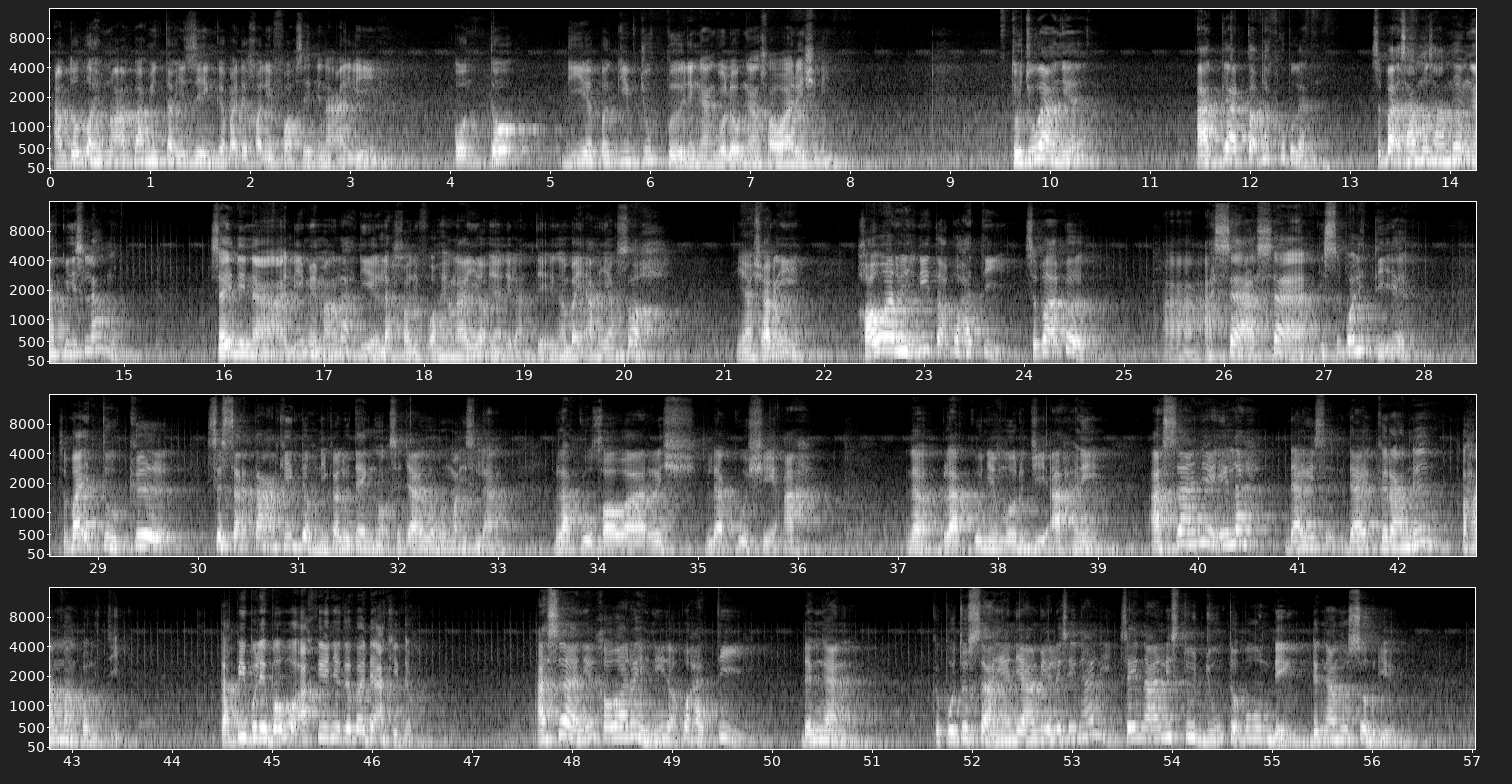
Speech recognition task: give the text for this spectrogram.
Abdullah bin Abbas minta izin kepada khalifah Sayyidina Ali untuk dia pergi berjumpa dengan golongan khawarij ni tujuannya agar tak berlaku perang sebab sama-sama mengaku Islam Sayyidina Ali memanglah dialah khalifah yang layak yang dilantik dengan bai'ah yang sah yang syar'i Khawarij ni tak puas hati. Sebab apa? Ha, asal-asal isu politik je. Sebab itu ke sesatan akidah ni kalau tengok sejarah umat Islam berlaku khawarij, berlaku syiah, tak, berlakunya murjiah ni. Asalnya ialah dari, dari kerana pahaman politik. Tapi boleh bawa akhirnya kepada akidah. Asalnya khawarij ni tak puas hati dengan keputusan yang diambil oleh Sayyidina Ali. Sayyidina Ali setuju untuk berunding dengan musuh dia.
